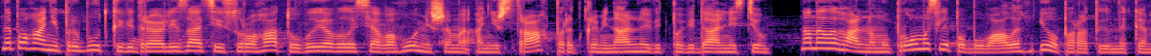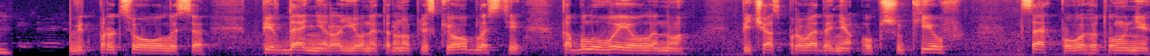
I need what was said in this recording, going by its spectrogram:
Непогані прибутки від реалізації сурогату виявилися вагомішими, аніж страх перед кримінальною відповідальністю. На нелегальному промислі побували і оперативники. Відпрацьовувалися південні райони Тернопільської області та було виявлено під час проведення обшуків цех по виготовленню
